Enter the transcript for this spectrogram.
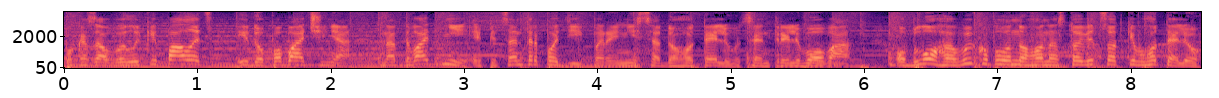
показав великий палець і до побачення. На два дні епіцентр подій перенісся до готелю у центрі Львова. Облога викупленого на 100% готелю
